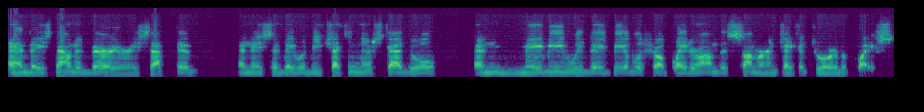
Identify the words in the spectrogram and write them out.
And they sounded very receptive and they said they would be checking their schedule and maybe we'd be able to show up later on this summer and take a tour of the place.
